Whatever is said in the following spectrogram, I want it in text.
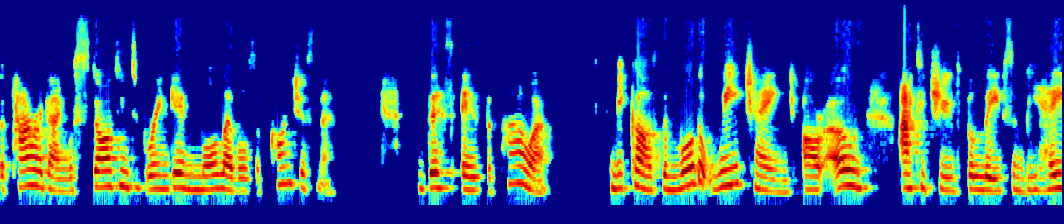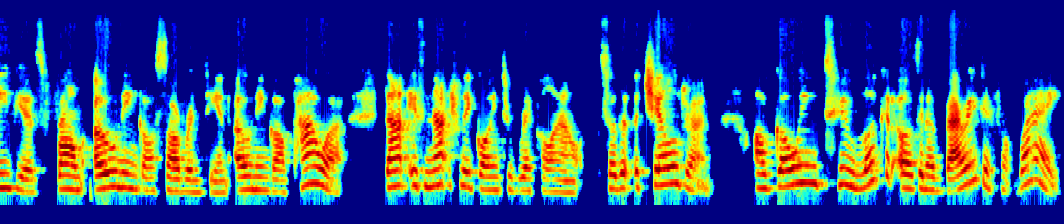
the paradigm. We're starting to bring in more levels of consciousness. This is the power because the more that we change our own attitudes, beliefs, and behaviors from owning our sovereignty and owning our power, that is naturally going to ripple out so that the children are going to look at us in a very different way.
